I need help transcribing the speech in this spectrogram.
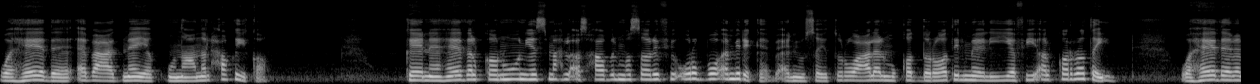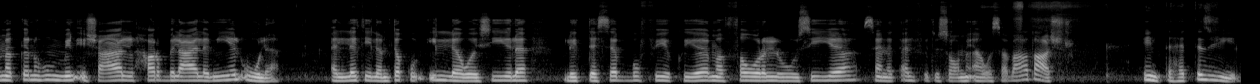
وهذا أبعد ما يكون عن الحقيقة. كان هذا القانون يسمح لأصحاب المصارف في أوروبا وأمريكا بأن يسيطروا على المقدرات المالية في القارتين وهذا ما مكنهم من إشعال الحرب العالمية الأولى التي لم تكن إلا وسيلة للتسبب في قيام الثورة الروسية سنة 1917 انتهى التسجيل.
